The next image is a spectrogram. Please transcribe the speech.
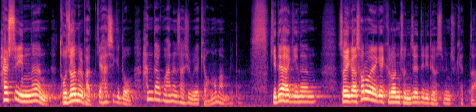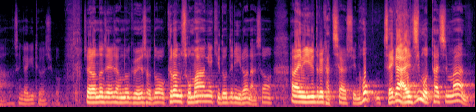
할 수 있는 도전을 받게 하시기도 한다고 하는 사실을 우리가 경험합니다. 기대하기는 저희가 서로에게 그런 존재들이 되었으면 좋겠다 생각이 되어지고 저희 런던 제일장로교회에서도 그런 소망의 기도들이 일어나서 하나님의 일들을 같이 할 수 있는 혹 제가 알지 못하지만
